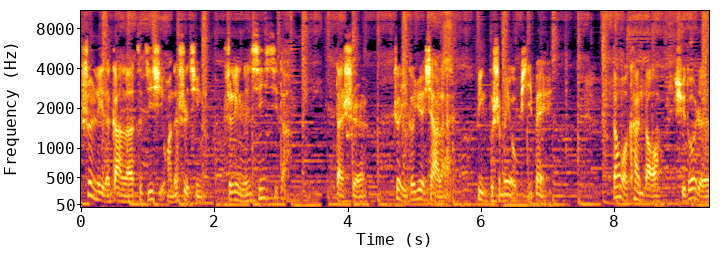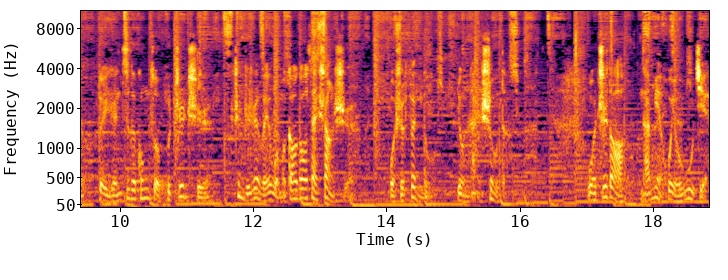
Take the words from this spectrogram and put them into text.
顺利的干了自己喜欢的事情是令人欣喜的，但是。这一个月下来，并不是没有疲惫。当我看到许多人对人资的工作不支持，甚至认为我们高高在上时，我是愤怒又难受的。我知道难免会有误解，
